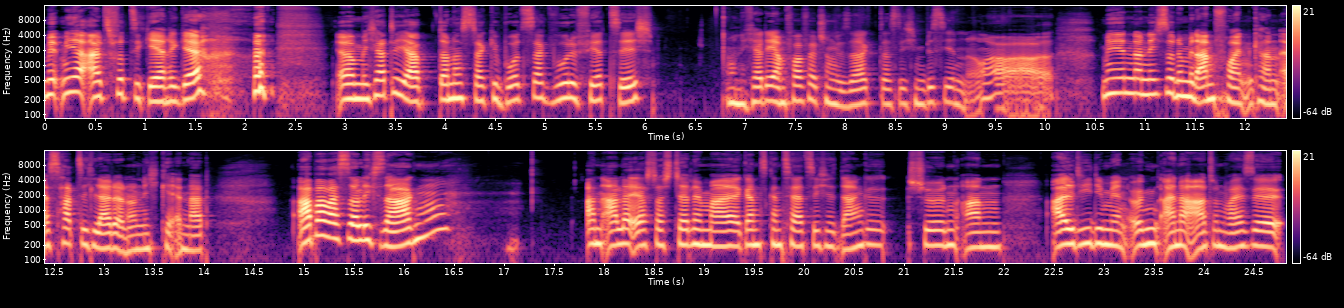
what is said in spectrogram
mit mir als 40-Jährige. ähm, ich hatte ja Donnerstag Geburtstag, wurde 40. Und ich hatte ja im Vorfeld schon gesagt, dass ich ein bisschen oh, mir noch nicht so damit anfreunden kann. Es hat sich leider noch nicht geändert. Aber was soll ich sagen? An allererster Stelle mal ganz, ganz herzliche Dankeschön an all die, die mir in irgendeiner Art und Weise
